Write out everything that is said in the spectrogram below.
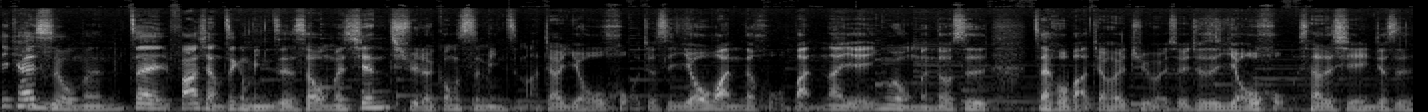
一开始我们在发想这个名字的时候，我们先取了公司名字嘛，叫游火，就是游玩的伙伴。那也因为我们都是在火把教会聚会，所以就是游火，它的谐音就是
